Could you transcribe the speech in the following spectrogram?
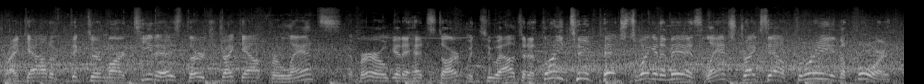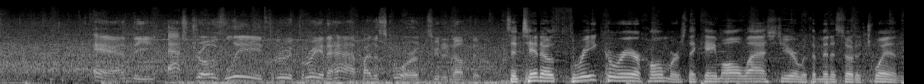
Strikeout of Victor Martinez, third strikeout for Lance. Cabrera will get a head start with two outs and a 3-2 pitch, swing and a miss. Lance strikes out three in the fourth. And the Astros lead through three and a half by the score of two to nothing. Centeno, three career homers that came all last year with the Minnesota Twins.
